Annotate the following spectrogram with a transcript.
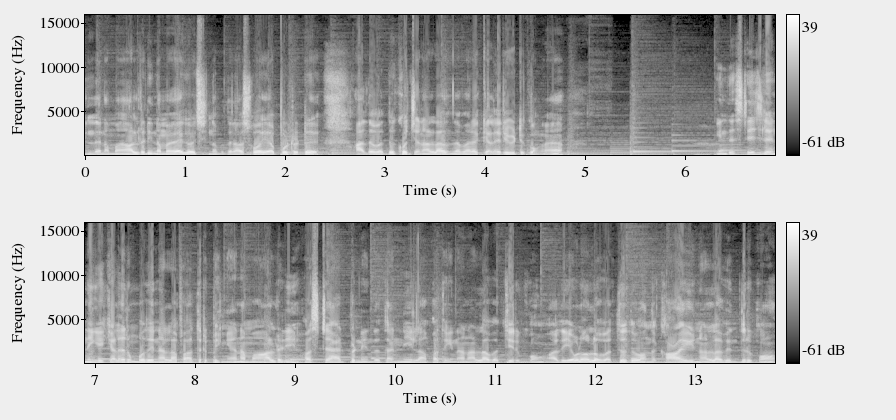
இந்த நம்ம ஆல்ரெடி நம்ம வேக வச்சுருந்த பார்த்தீங்கன்னா சோயா போட்டுட்டு அதை வந்து கொஞ்சம் நல்லா இந்த மாதிரி கிளறி விட்டுக்கோங்க. இந்த ஸ்டேஜில் நீங்கள் கிளறும் போதே நல்லா பார்த்துருப்பீங்க. நம்ம ஆல்ரெடி ஃபஸ்ட்டு ஆட் பண்ணியிருந்த தண்ணியெலாம் பார்த்தீங்கன்னா நல்லா வத்திருக்கும். அது எவ்வளோ வத்துதோ அந்த காயும் நல்லா வெந்திருக்கும்.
